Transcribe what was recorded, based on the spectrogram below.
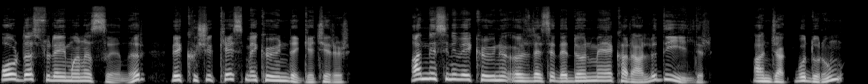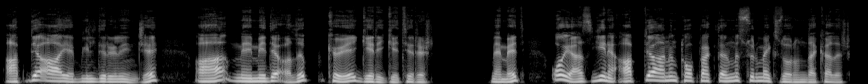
Orada Süleyman'a sığınır ve kışı Kesme köyünde geçirir. Annesini ve köyünü özlese de dönmeye kararlı değildir. Ancak bu durum Abdi Ağa'ya bildirilince Ağa Mehmet'i alıp köye geri getirir. Mehmet o yaz yine Abdi Ağa'nın topraklarını sürmek zorunda kalır.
